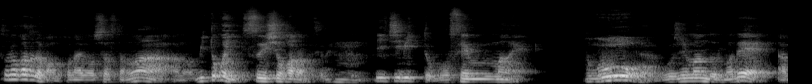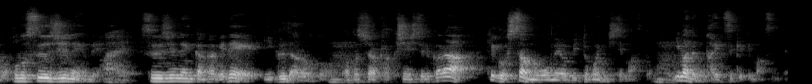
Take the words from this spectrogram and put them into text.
その方とかもこの間おっしゃってたのは、あの、ビットコイン推奨派なんですよね。うん。で1ビット5000万円。おお50万ドルまで、あの、この数十年で、はい。数十年間かけて行くだろうと、うん私は確信してるから、結構資産の多めをビットコインにしてますと。うん今でも買い続けてますんで。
